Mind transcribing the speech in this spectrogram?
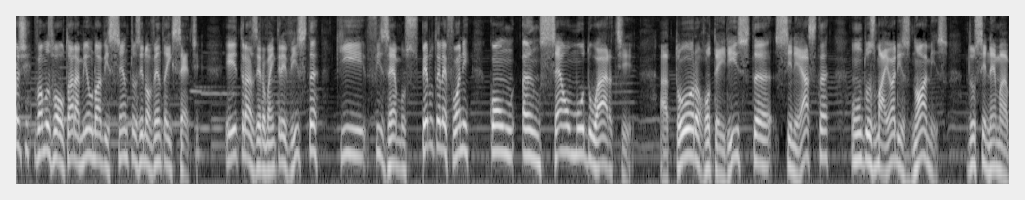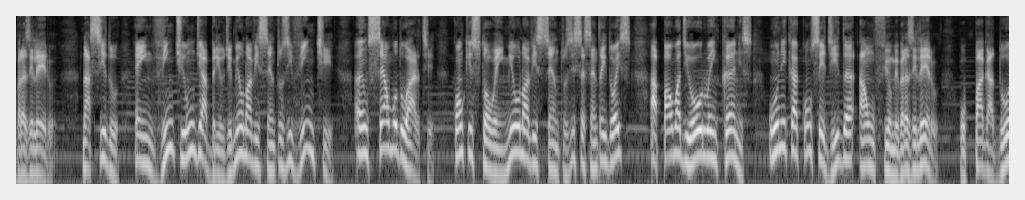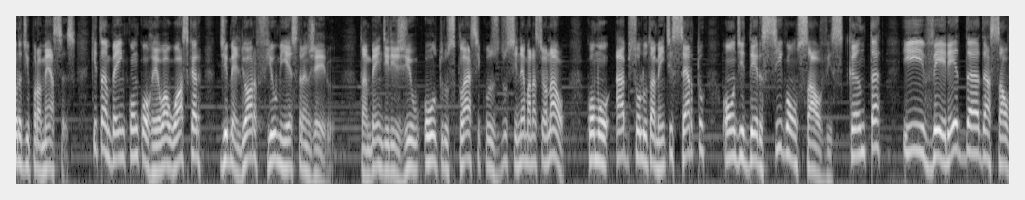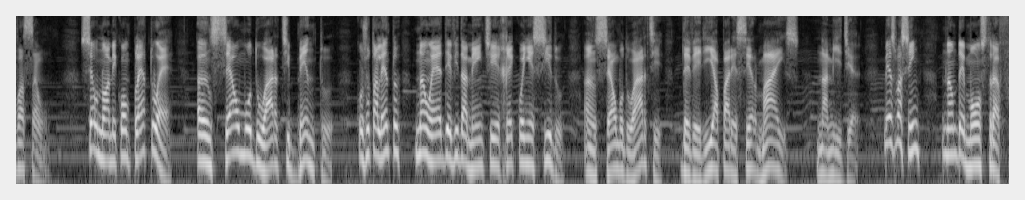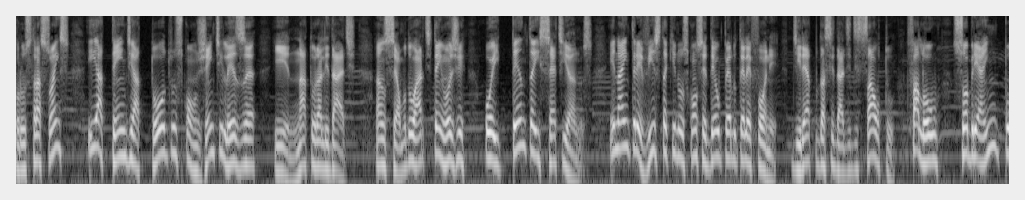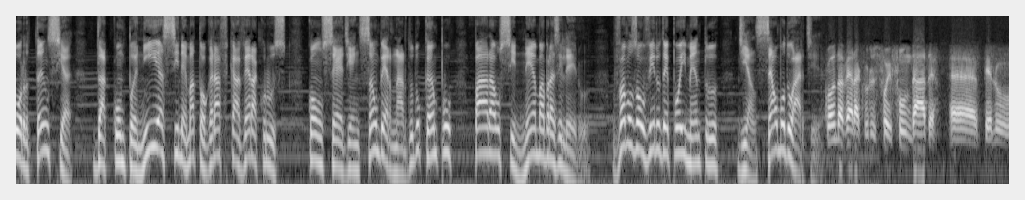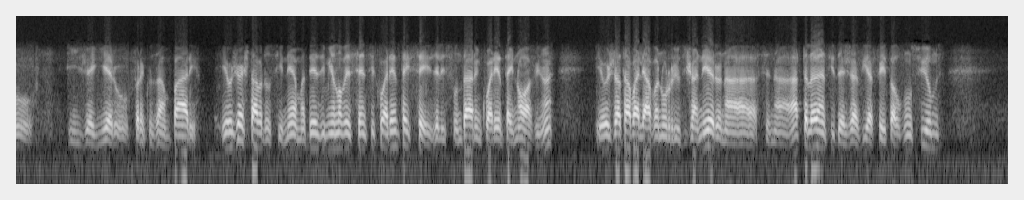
Hoje vamos voltar a 1997 e trazer uma entrevista que fizemos pelo telefone com Anselmo Duarte, ator, roteirista, cineasta, um dos maiores nomes do cinema brasileiro. Nascido em 21 de abril de 1920, Anselmo Duarte conquistou em 1962 a Palma de Ouro em Cannes, única concedida a um filme brasileiro o Pagador de Promessas, que também concorreu ao Oscar de melhor filme estrangeiro. Também dirigiu outros clássicos do cinema nacional, como Absolutamente Certo, onde Dercy Gonçalves canta, e Vereda da Salvação. Seu nome completo é Anselmo Duarte Bento, cujo talento não é devidamente reconhecido. Anselmo Duarte deveria aparecer mais na mídia. Mesmo assim, não demonstra frustrações e atende a todos com gentileza e naturalidade. Anselmo Duarte tem hoje 87 anos e, na entrevista que nos concedeu pelo telefone, direto da cidade de Salto, falou sobre a importância da Companhia Cinematográfica Vera Cruz, com sede em São Bernardo do Campo, para o cinema brasileiro. Vamos ouvir o depoimento de Anselmo Duarte. Quando a Vera Cruz foi fundada é, pelo engenheiro Franco Zampari, eu já estava no cinema desde 1946. Eles fundaram em 49, né? Eu já trabalhava no Rio de Janeiro, na, na Atlântida, já havia feito alguns filmes.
